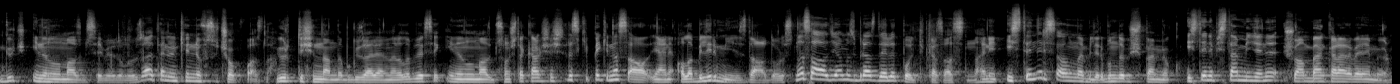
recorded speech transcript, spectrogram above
güç inanılmaz bir seviyede olur. Zaten ülkenin nüfusu çok fazla. Yurt dışından da bu güzel yanlar alabilirsek inanılmaz bir sonuçta karşılaşırız ki peki nasıl al yani alabilir miyiz daha doğrusu? Nasıl alacağımız biraz devlet politikası aslında. Hani istenirse alınabilir. Bunda bir şüphem yok. İstenip istenmeyeceğine şu an ben karar veremiyorum.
